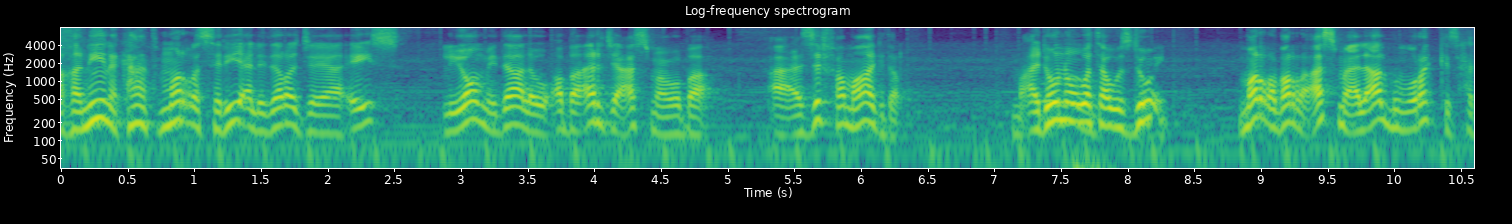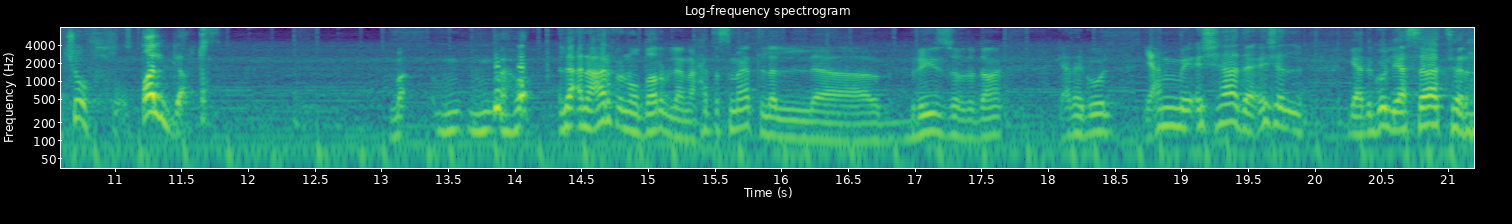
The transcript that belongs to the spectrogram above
أغانينا كانت مرة سريعة لدرجة يا إيس. ليومي ده لو أبى أرجع أسمع وأبى أعزفها ما أقدر. I don't know what I was doing. مرة مرة أسمع الألبوم وركز حتشوف طلقة. ما هو- لا أنا عارف إنه ضرب لأن حتى سمعت لل Breeze of the Dying قاعد أقول يا عمي إيش هذا؟ إيش ال... قاعد أقول يا ساتر.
